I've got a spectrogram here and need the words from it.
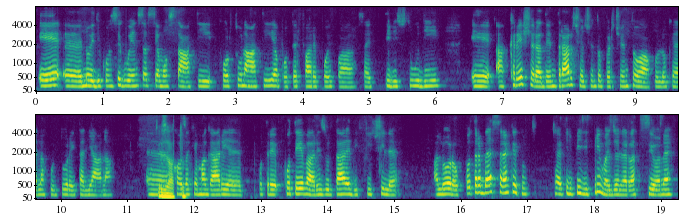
e eh, noi di conseguenza siamo stati fortunati a poter fare poi qua, sai, tutti gli studi e a crescere, ad entrarci al 100% a quello che è la cultura italiana, eh, Esatto. cosa che magari è- potre- poteva risultare difficile a loro. Potrebbe essere anche cioè, filippini di prima generazione,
